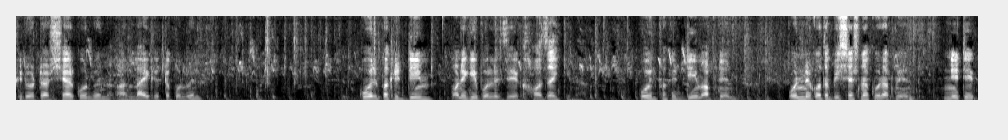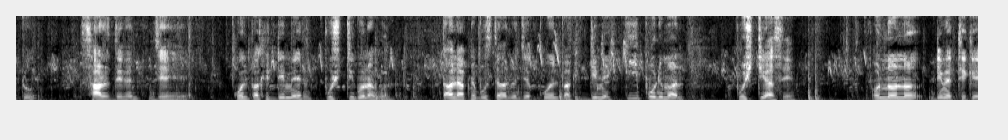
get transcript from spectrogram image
ভিডিওটা শেয়ার করবেন আর লাইক একটা করবেন। কোয়েল পাখির ডিম অনেকেই বলে যে খাওয়া যায় কি না কোয়েল পাখির ডিম আপনি অন্যের কথা বিশ্বাস না করে আপনি নেটে একটু সার্চ দেবেন যে কোয়েল পাখির ডিমের পুষ্টি গুণাগুণ। তাহলে আপনি বুঝতে পারবেন যে কোয়েল পাখির ডিমে কি পরিমাণ পুষ্টি আছে। অন্য অন্য ডিমের থেকে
